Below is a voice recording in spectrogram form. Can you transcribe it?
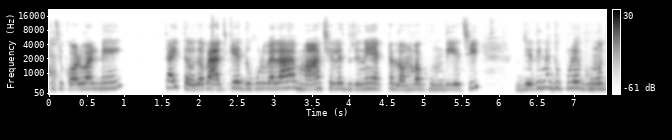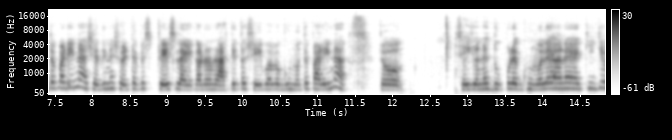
কিছু করবার নেই। তাই তো। তবে আজকে দুপুরবেলা মা ছেলে দুজনেই একটা লম্বা ঘুম দিয়েছি। যেদিনে দুপুরে ঘুমোতে পারি না সেদিনে শরীরটা বেশ ফ্রেশ লাগে কারণ রাতে তো সেইভাবে ঘুমোতে পারি না। তো সেই জন্য দুপুরে ঘুমোলে মানে কি যে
